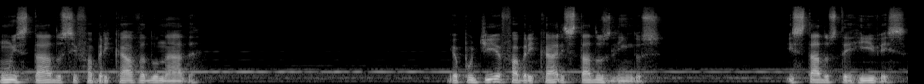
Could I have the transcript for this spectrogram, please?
um estado se fabricava do nada. Eu podia fabricar estados lindos, estados terríveis,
